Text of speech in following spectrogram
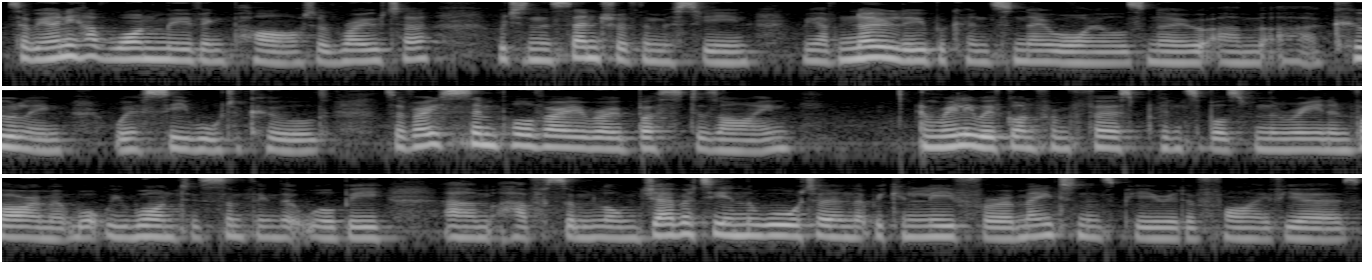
So we only have one moving part, a rotor, which is in the centre of the machine. We have no lubricants, no oils, no um, uh, cooling. We're seawater cooled. So very simple, very robust design. And really, we've gone from first principles from the marine environment. What we want is something that will be um, have some longevity in the water and that we can leave for a maintenance period of five years.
